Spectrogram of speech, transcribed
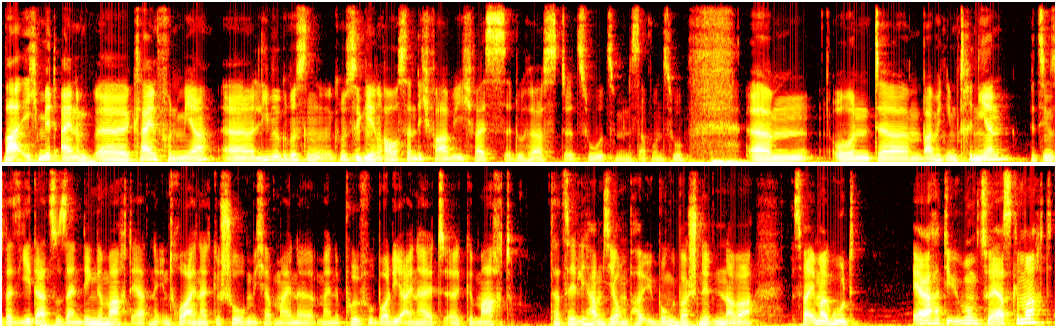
war ich mit einem äh, Kleinen von mir. Äh, liebe Grüße, Grüße mhm. gehen raus an dich, Fabi. Ich weiß, du hörst äh, zu, zumindest ab und zu. Ähm, und ähm, war mit ihm trainieren, beziehungsweise jeder hat so sein Ding gemacht. Er hat eine Intro-Einheit geschoben, ich habe meine, meine Pull-Full-Body-Einheit äh, gemacht. Tatsächlich haben sich auch ein paar Übungen überschnitten, aber es war immer gut. Er hat die Übung zuerst gemacht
